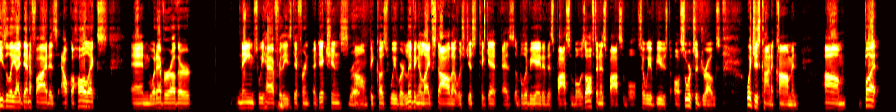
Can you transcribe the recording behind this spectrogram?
easily identified as alcoholics and whatever other names we have for these different addictions right. um, because we were living a lifestyle that was just to get as obliviated as possible as often as possible. So we abused all sorts of drugs, which is kind of common. Um, but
